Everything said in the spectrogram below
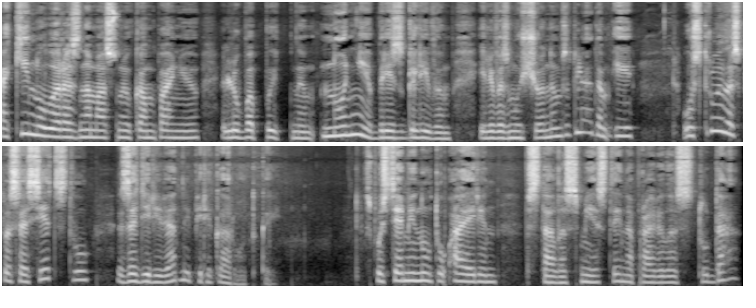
окинула разномастную компанию любопытным, но не брезгливым или возмущенным взглядом и устроилась по соседству за деревянной перегородкой. Спустя минуту Айрин встала с места и направилась туда,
